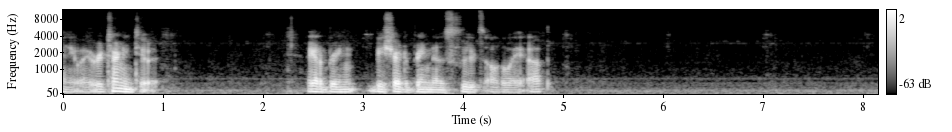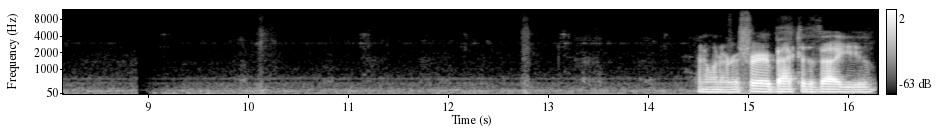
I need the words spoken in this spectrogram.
Anyway, returning to it. I gotta bring, be sure to bring those flutes all the way up. And I want to refer back to the value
